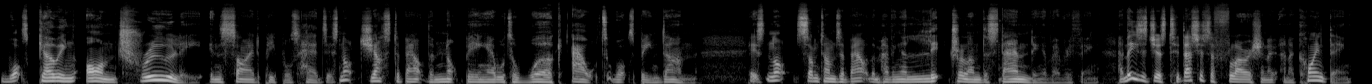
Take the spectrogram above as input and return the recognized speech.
what's going on truly inside people's heads. It's not just about them not being able to work out what's been done. It's not sometimes about them having a literal understanding of everything. And these are just that's just a flourish and a, and a coin thing.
